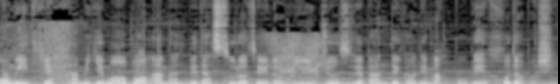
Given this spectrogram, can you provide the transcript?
امید که همه ما با عمل به دستورات الهی جزو بندگان محبوب خدا باشیم.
